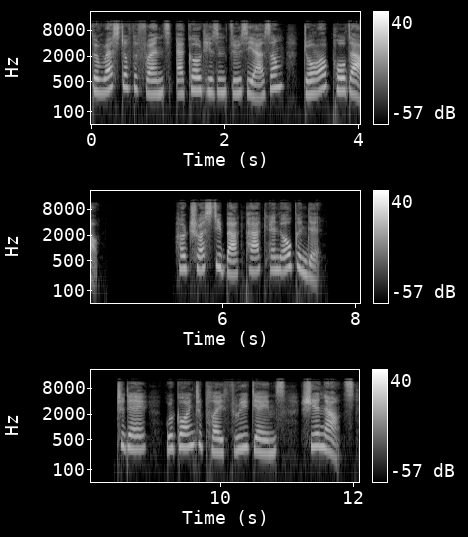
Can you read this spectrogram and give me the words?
The rest of the friends echoed his enthusiasm. Dora pulled out her trusty backpack and opened it. Today, we're going to play three games, she announced.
